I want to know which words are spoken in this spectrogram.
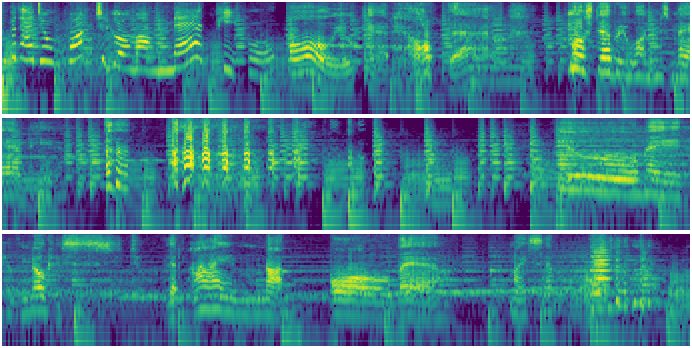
But I don't want to go among mad people. Oh, you can't help that. Most everyone's mad here. you may have noticed that I'm not all there myself.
